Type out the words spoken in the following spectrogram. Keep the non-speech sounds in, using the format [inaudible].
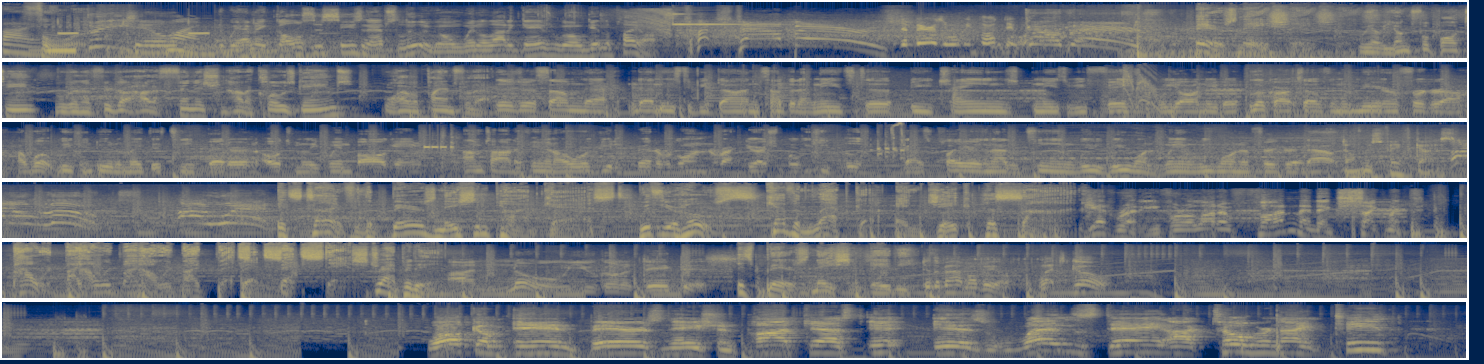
Five, four, three, two, one. Do we have any goals this season? Absolutely. We're going to win a lot of games. We're going to get in the playoffs. Touchdown Bears! The Bears are what we thought they were. Go Bears! Bears Nation. We have a young football team. We're going to figure out how to finish and how to close games. We'll have a plan for that. There's just something that, that needs to be done, something that needs to be changed, needs to be fixed. We all need to look ourselves in the mirror and figure out how, what we can do to make this team better and ultimately win ball games. I'm tired of hearing, oh, we're getting better, we're going in the right direction, but we keep losing. As players and as a team, we, we want to win, we want to figure it out. Don't lose faith, guys. It's time for the Bears Nation podcast with your hosts, Kevin Lapka and Jake Hassan. Get ready for a lot of fun and excitement. Powered by Powered by Powered by Bet, Bet, Bet Stamp. Strap it in. I know you're gonna dig this. It's Bears Nation, baby. To the Batmobile. Let's go. Welcome in Bears Nation podcast. It is Wednesday, October 19th.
